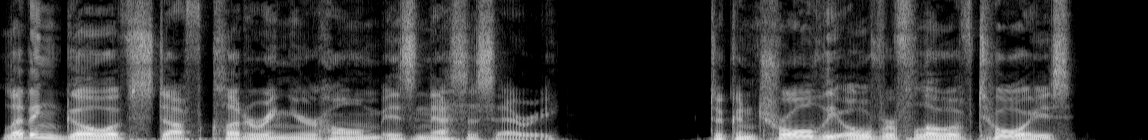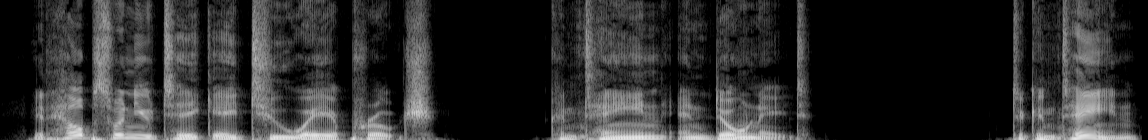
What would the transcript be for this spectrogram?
letting go of stuff cluttering your home is necessary. To control the overflow of toys, it helps when you take a two way approach contain and donate. To contain,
